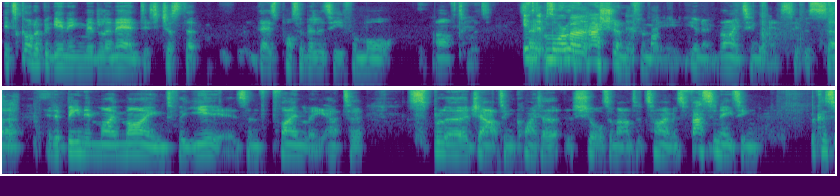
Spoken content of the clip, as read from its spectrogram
it's got a beginning, middle, and end. It's just that there's possibility for more afterwards. So it it more a of a- passion for me, you know, writing this? It was, uh, it had been in my mind for years, and finally had to splurge out in quite a short amount of time. It's fascinating because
